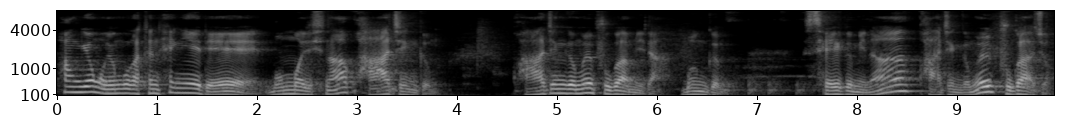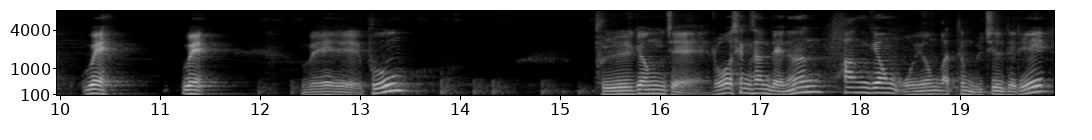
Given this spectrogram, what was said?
환경오염과 같은 행위에 대해 뭐뭐지나 과징금, 과징금을 부과합니다. 뭔금? 세금이나 과징금을 부과하죠. 왜? 왜? 외부 불경제로 생산되는 환경 오염 같은 물질들이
